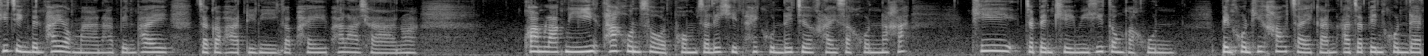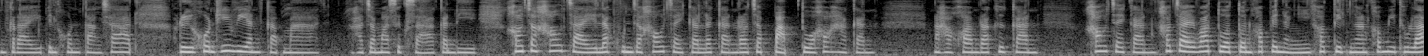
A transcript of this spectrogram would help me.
ที่จริงเป็นไพ่ออกมานะคะเป็นไพ่จักรพรรดินีกับไพ่พระราชาเนาะความรักนี้ถ้าคนโสดผมจะลิขิตให้คุณได้เจอใครสักคนนะคะ ที่จะเป็นเคมีที่ตรงกับคุณ เป็นคนที่เข้าใจกัน อาจจะเป็นคนแดนไกล เป็นคนต่างชาติ หรือคนที่เวียนกลับมา อาจจะมาศึกษากันดี เขาจะเข้าใจและคุณจะเข้าใจกันและกัน เราจะปรับตัวเข้าหากันนะคะ ความรักคือการเข้าใจกัน เข้าใจว่าตัวตนเขาเป็นอย่างนี้เขาติดงานเขามีธุระ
